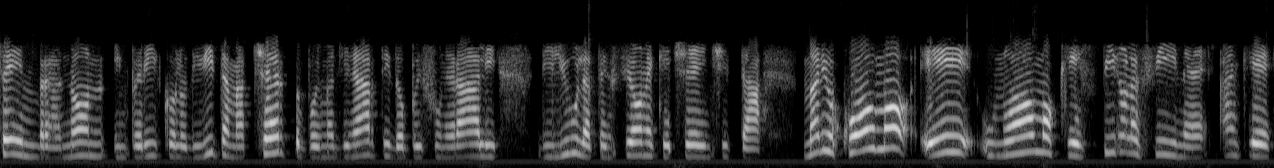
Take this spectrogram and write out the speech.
sembra non in pericolo di vita, ma certo puoi immaginarti dopo i funerali di Liu la tensione che c'è in città. Mario Cuomo è un uomo che fino alla fine, anche.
